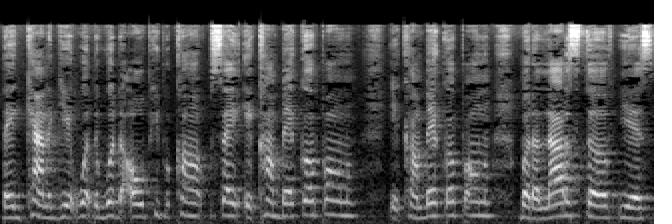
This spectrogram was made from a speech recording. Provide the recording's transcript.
they kind of get what the what the old people come say. It come back up on them. It come back up on them. But a lot of stuff, yes,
